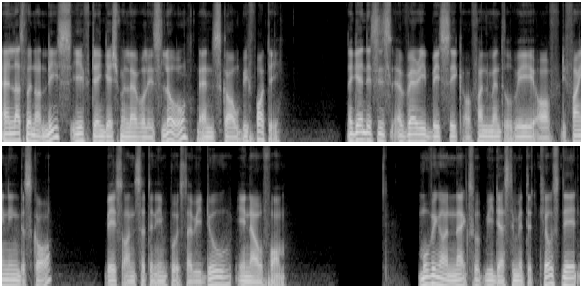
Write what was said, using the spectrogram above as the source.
And last but not least, if the engagement level is low, then the score would be 40. Again, this is a very basic or fundamental way of defining the score based on certain inputs that we do in our form. Moving on next would be the estimated close date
